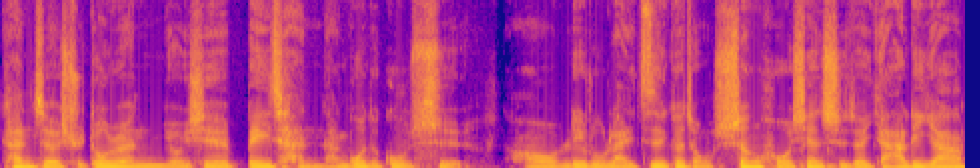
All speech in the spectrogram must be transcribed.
看着许多人有一些悲惨难过的故事，然后例如来自各种生活现实的压力啊，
